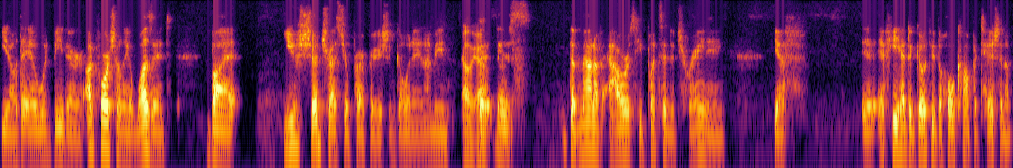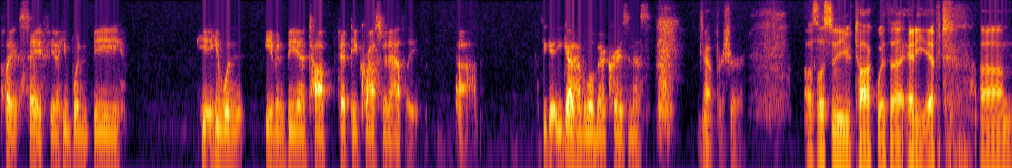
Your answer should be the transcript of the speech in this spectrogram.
you know, that it would be there. Unfortunately, it wasn't, but you should trust your preparation going in. I mean, oh yeah, there's the amount of hours he puts into training. If if he had to go through the whole competition and play it safe, you know, he wouldn't be he, he wouldn't even be a top 50 CrossFit athlete. Um, you get, you got to have a little bit of craziness. Yeah, for sure. I was listening to you talk with uh, Eddie Ifft um,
